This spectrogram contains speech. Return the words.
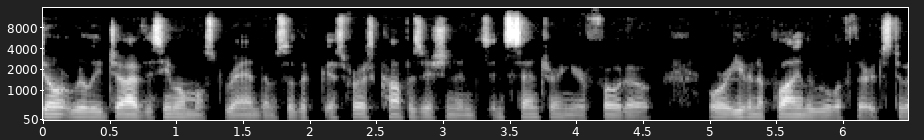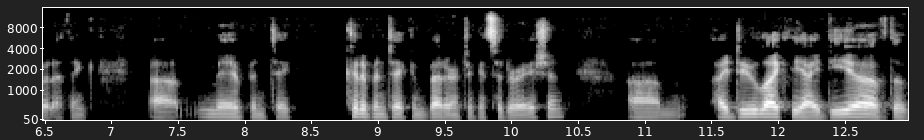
don't really jive. They seem almost random. So the, as far as composition and, and, centering your photo, or even applying the rule of thirds to it, I think uh, may have been take could have been taken better into consideration. Um, I do like the idea of the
